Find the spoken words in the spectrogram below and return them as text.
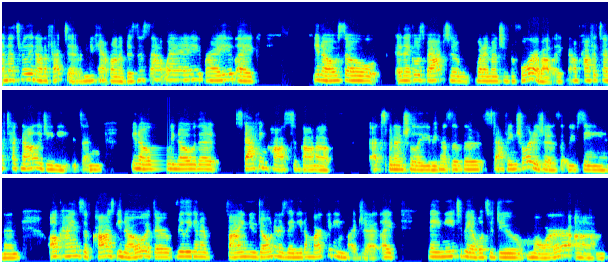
And that's really not effective. Mean, you can't run a business that way, right? Like, you know, so, and it goes back to what I mentioned before about like nonprofits have technology needs. And, you know, we know that staffing costs have gone up exponentially because of the staffing shortages that we've seen and all kinds of costs. You know, if they're really going to find new donors, they need a marketing budget. Like, they need to be able to do more um,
